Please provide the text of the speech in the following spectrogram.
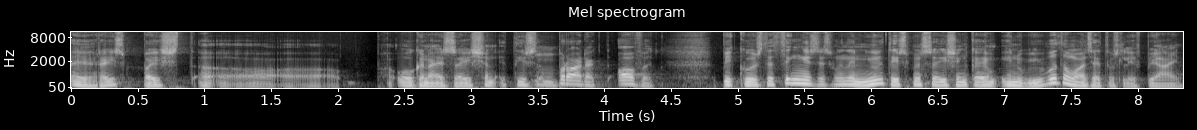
a race-based uh, uh, uh, uh, organization. It is a product of it. Because the thing is, is when the new dispensation came in, we were the ones that was left behind.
